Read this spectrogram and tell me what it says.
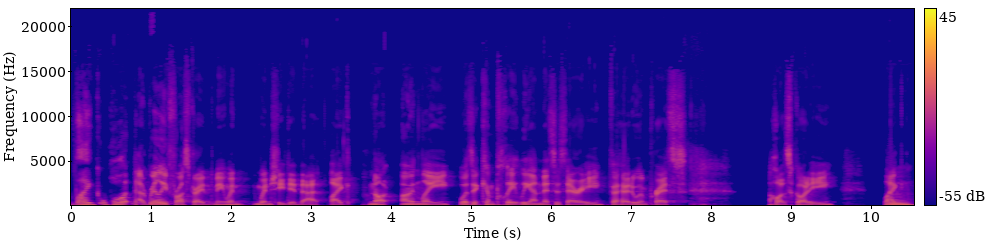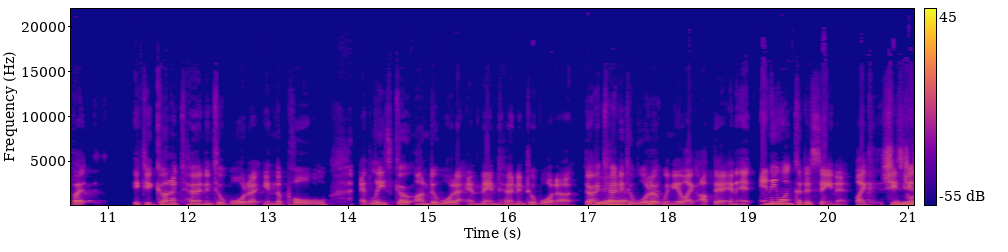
like what? That really frustrated me when when she did that. Like, not only was it completely unnecessary for her to impress Hot Scotty. Like, Mm. but if you're gonna turn into water in the pool, at least go underwater and then turn into water. Don't turn into water yeah. when you're like up there, and anyone could have seen it. Like, she's Anyone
